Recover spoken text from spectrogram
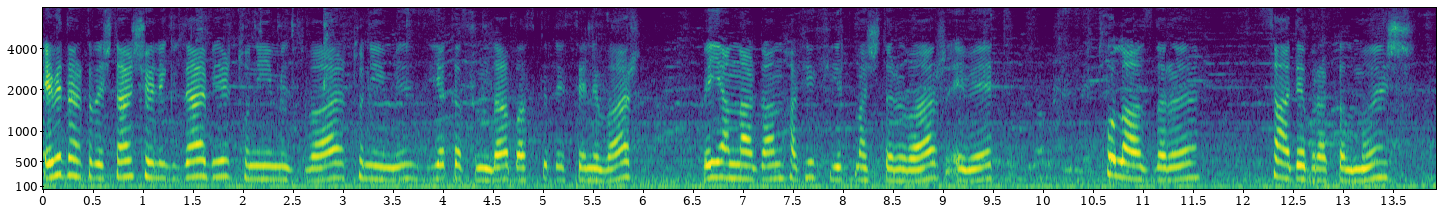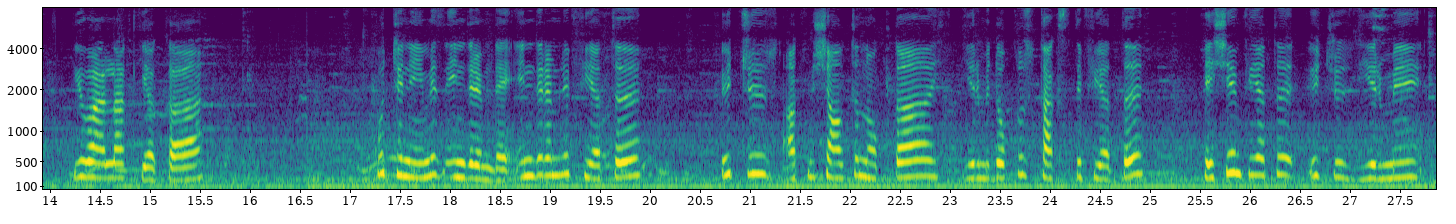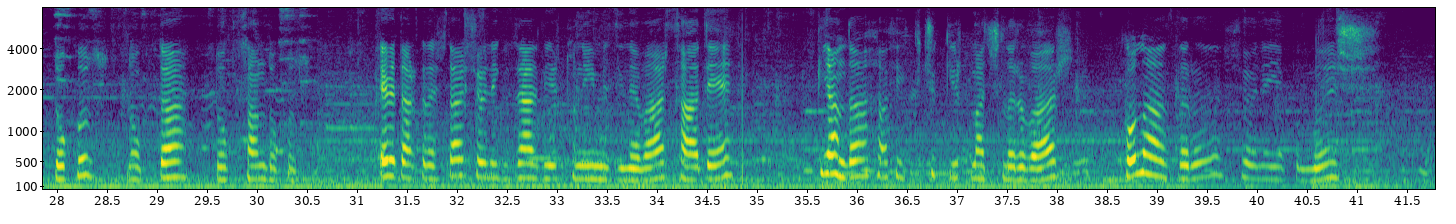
Evet arkadaşlar şöyle güzel bir tuniğimiz var. Tuniğimiz yakasında baskı deseni var. Ve yanlardan hafif yırtmaçları var. Evet. Kol ağızları sade bırakılmış. Yuvarlak yaka. Bu tüniğimiz indirimde. İndirimli fiyatı 366.29 taksitli fiyatı. Peşin fiyatı 329.99. Evet arkadaşlar şöyle güzel bir tuniğimiz yine var. Sade Yanda hafif küçük yırtmaçları var. Kol ağızları şöyle yapılmış.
